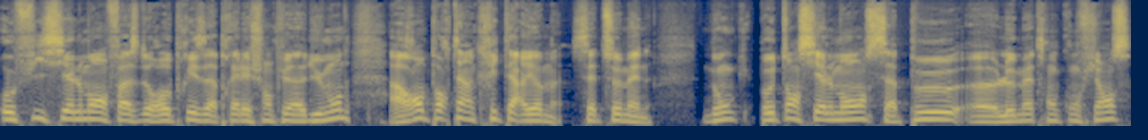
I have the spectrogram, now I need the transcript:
officiellement en phase de reprise après les championnats du monde, a remporté un critérium cette semaine. Donc, potentiellement, ça peut euh, le mettre en confiance,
